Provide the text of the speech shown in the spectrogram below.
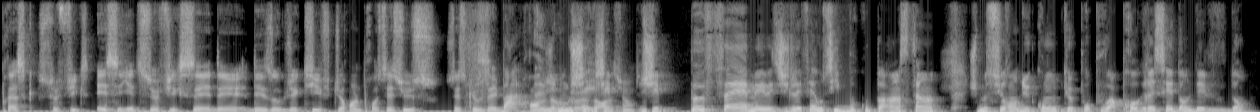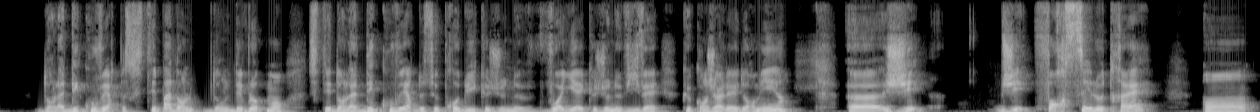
presque se fixe, essayer de se fixer des, des objectifs durant le processus. C'est ce que vous avez pu bah, apprendre dans vos collaborations. J'ai peu fait, mais je l'ai fait aussi beaucoup par instinct. Je me suis rendu compte que pour pouvoir progresser dans le dans dans la découverte, parce que c'était pas dans le, dans le développement, c'était dans la découverte de ce produit que je ne voyais, que je ne vivais que quand j'allais dormir. Euh, j'ai j'ai forcé le trait en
